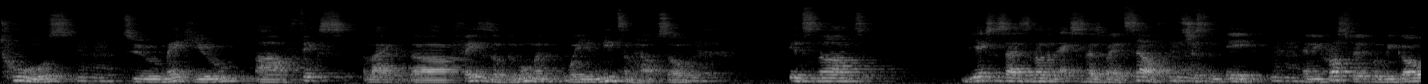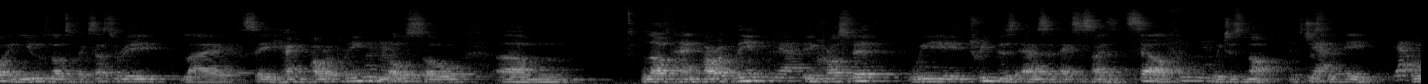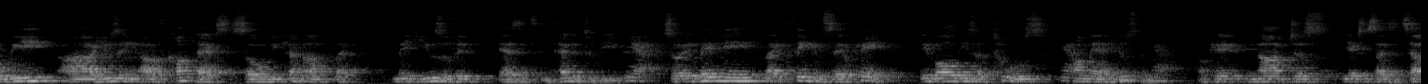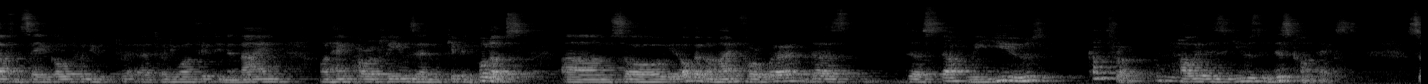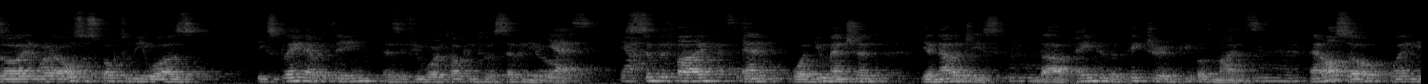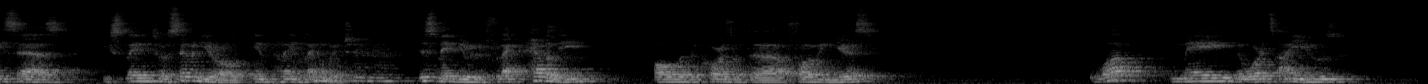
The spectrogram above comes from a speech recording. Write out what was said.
tools hmm to make you uh, fix like the phases of the movement where you need some help. So it's not the exercise is not an exercise by itself. It's Mhm. just an aid. hmm And in CrossFit, when we go and use lots of accessory, like say the hang power clean, we Mhm. also um, loved hang power clean. Yeah. In CrossFit, we treat this as an exercise itself, Mhm. which is not. It's just Yeah. an aid. Yeah. But we are using it out of context, so we cannot like make use of it as it's intended to be. Yeah. So it made me like think and say, okay, if all these are tools, Yeah. how may I use them? Yeah. Okay, not just the exercise itself and say go 20, tw- uh, 21, 15, and 9 on hang power cleans and keeping pull ups. Um, so it opened my mind for where does the stuff we use come from? Mhm. How it is used in this context. So, and what I also spoke to me was explain everything as if you were talking to a seven year old. Yes. Yeah. Simplify and what you mentioned, the analogies, Mhm. the painting the picture in people's minds. Mhm. And also when he says, explain it to a seven year old in plain language, Mhm. this made me reflect heavily over the course of the following years. What may the words I use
